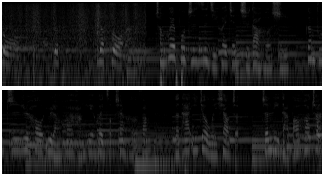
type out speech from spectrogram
做，就。就做嘛。陈慧不知自己会坚持到何时，更不知日后玉兰花行业会走向何方。可她依旧微笑着，整理打包花串，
